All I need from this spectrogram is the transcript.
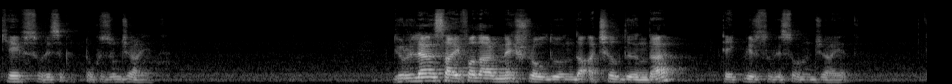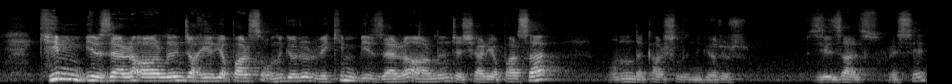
Kehf suresi 49. ayet. Dürülen sayfalar neşrolduğunda, açıldığında Tekbir suresi 10. ayet. Kim bir zerre ağırlığınca hayır yaparsa onu görür ve kim bir zerre ağırlığınca şer yaparsa onun da karşılığını görür. Zilzal suresi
